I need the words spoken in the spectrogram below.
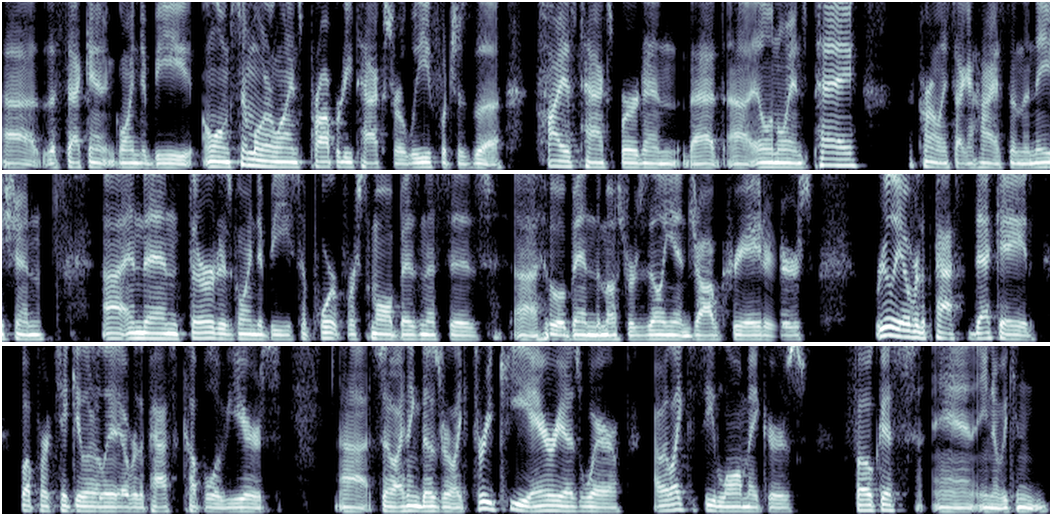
Uh, the second going to be along similar lines, property tax relief, which is the highest tax burden that uh, Illinoisans pay, currently second highest in the nation. Uh, and then third is going to be support for small businesses uh, who have been the most resilient job creators really over the past decade, but particularly over the past couple of years. Uh, so I think those are like three key areas where I would like to see lawmakers focus and you know we can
